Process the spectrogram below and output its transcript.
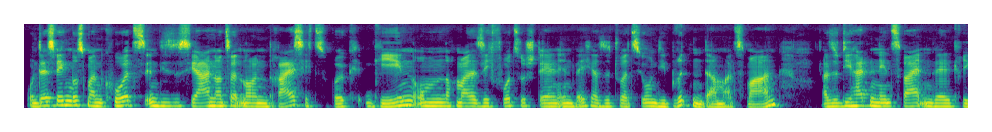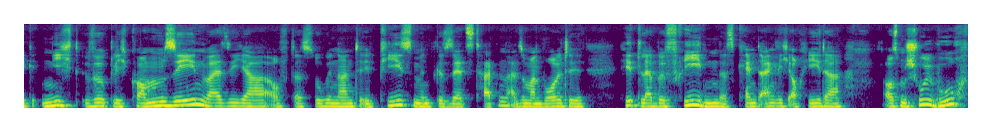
Und deswegen muss man kurz in dieses Jahr 1939 zurückgehen, um nochmal sich vorzustellen, in welcher Situation die Briten damals waren. Also die hatten den Zweiten Weltkrieg nicht wirklich kommen sehen, weil sie ja auf das sogenannte Appeasement gesetzt hatten. Also man wollte Hitler befrieden. Das kennt eigentlich auch jeder aus dem Schulbuch.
